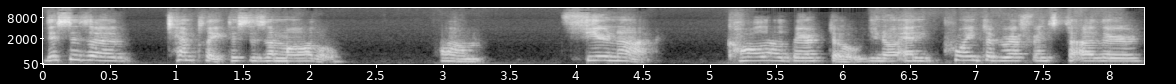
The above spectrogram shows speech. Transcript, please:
this is a template, this is a model. Um, fear not, call Alberto, you know, and point of reference to other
